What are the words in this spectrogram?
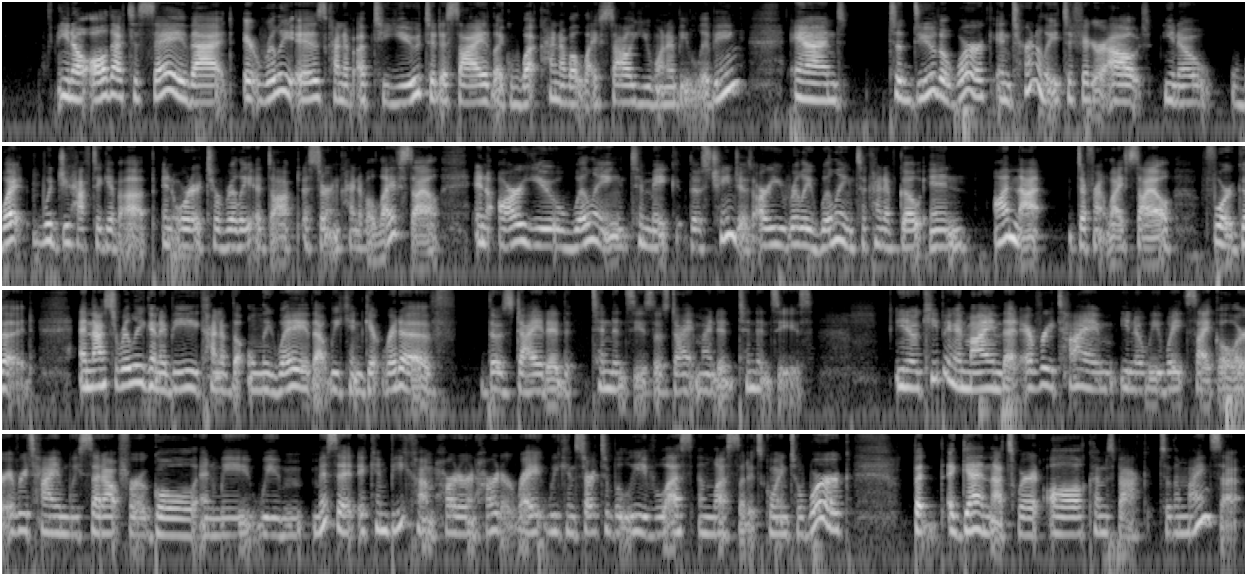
you know, all that to say that it really is kind of up to you to decide like what kind of a lifestyle you want to be living and to do the work internally to figure out, you know, what would you have to give up in order to really adopt a certain kind of a lifestyle? And are you willing to make those changes? Are you really willing to kind of go in on that different lifestyle for good? And that's really going to be kind of the only way that we can get rid of those dieted tendencies, those diet minded tendencies you know, keeping in mind that every time, you know, we weight cycle or every time we set out for a goal and we we miss it, it can become harder and harder, right? We can start to believe less and less that it's going to work. But again, that's where it all comes back to the mindset.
